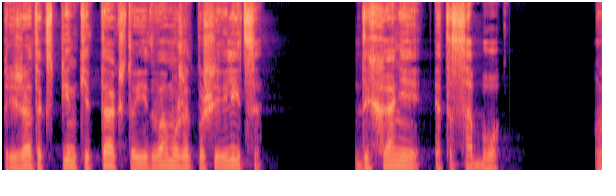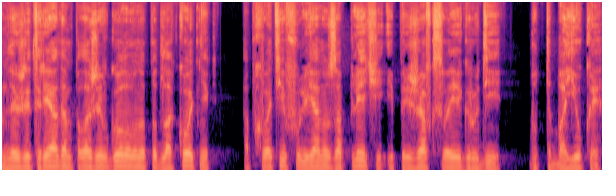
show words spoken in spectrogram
прижата к спинке так, что едва может пошевелиться. Дыхание — это Сабо. Он лежит рядом, положив голову на подлокотник, обхватив Ульяну за плечи и прижав к своей груди, будто баюкая.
